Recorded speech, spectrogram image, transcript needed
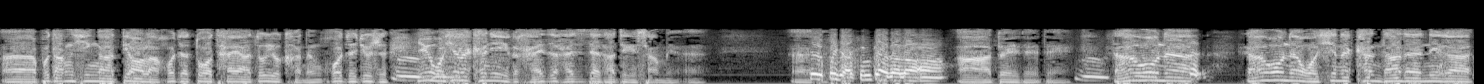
呃，不当心啊，掉了或者堕胎啊，都有可能，或者就是，因为我现在看见有个孩子还是在他这个上面，嗯。嗯。就是不小心掉到了啊。啊，对对对。嗯。然后呢，然后呢，我现在看他的那个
